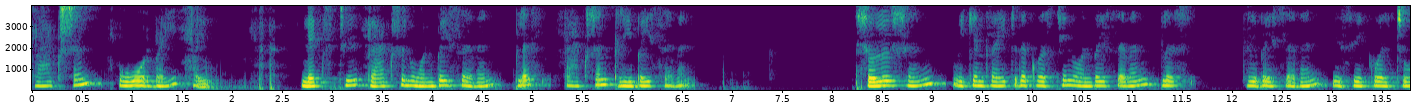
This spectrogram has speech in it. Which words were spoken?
fraction 4 by 5 next fraction 1 by 7 plus fraction 3 by 7 Solution we can write the question 1 by 7 plus 3 by 7 is equal to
